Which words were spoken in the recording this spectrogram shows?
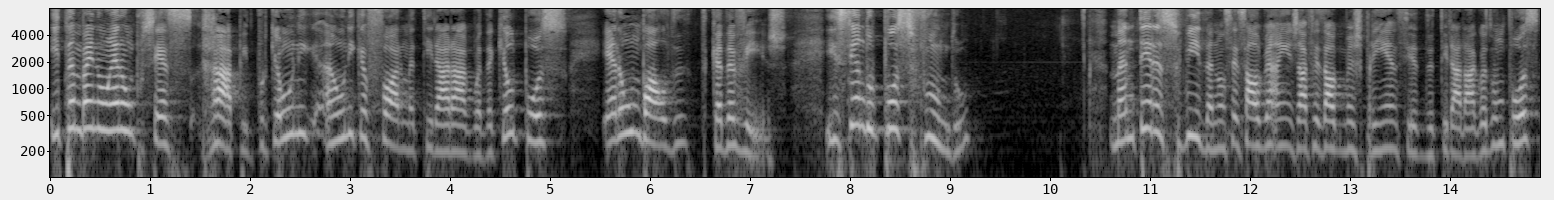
E também não era um processo rápido, porque a, a única forma de tirar água daquele poço era um balde de cada vez. E sendo o poço fundo, manter a subida, não sei se alguém já fez alguma experiência de tirar água de um poço,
